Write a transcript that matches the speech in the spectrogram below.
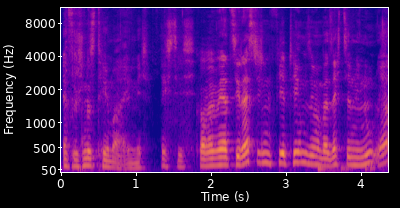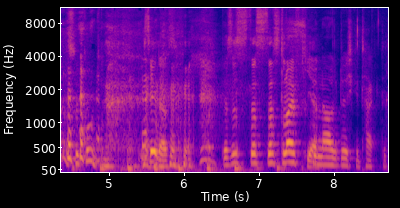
erfrischendes Thema eigentlich. Richtig. Komm, wenn wir jetzt die restlichen vier Themen sind wir bei 16 Minuten. Ja, das wird gut. ich sehe das. Das, ist, das, das läuft hier. Genau durchgetaktet.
